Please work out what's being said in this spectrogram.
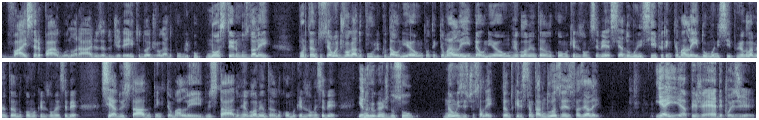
vai ser pago honorários, é do direito do advogado público, nos termos da lei. Portanto, se é um advogado público da União, então tem que ter uma lei da União regulamentando como que eles vão receber. Se é do município, tem que ter uma lei do município regulamentando como que eles vão receber. Se é do Estado, tem que ter uma lei do Estado regulamentando como que eles vão receber. E no Rio Grande do Sul, não existe essa lei. Tanto que eles tentaram duas vezes fazer a lei. E aí a PGE, depois de...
